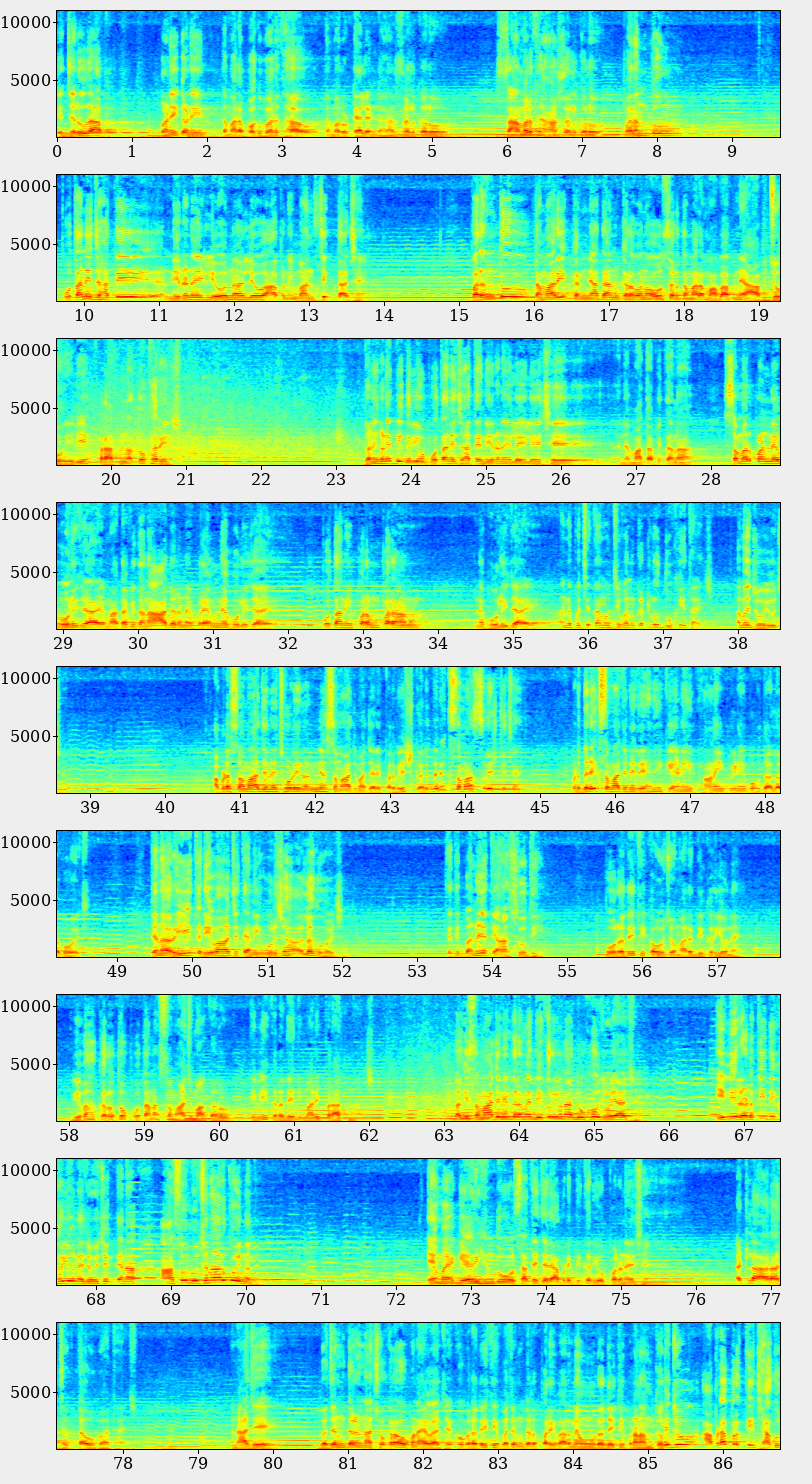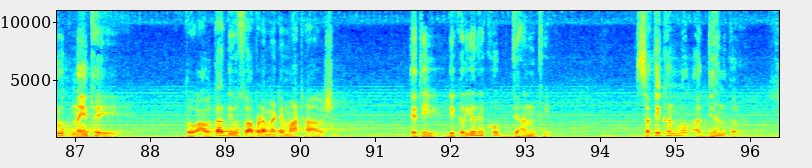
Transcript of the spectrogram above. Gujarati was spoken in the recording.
કે જરૂર આપ ભણી ગણી તમારા પગભર થાવ તમારું ટેલેન્ટ હાંસલ કરો, સામર્થ્ય હાંસલ કરો. પરંતુ પોતાની જાતે નિર્ણય લ્યો, ન લ્યો, આપની માનસિકતા છે. પરંતુ તમારી કન્યાદાન કરવાનો અવસર તમારા મા બાપને આપજો, એવી પ્રાર્થના તો ખરી જ. ઘણી ઘણી દીકરીઓ પોતાની જાતે નિર્ણય લઈ લે છે અને માતા પિતાના સમર્પણને ભૂલી જાય માતા પિતાના આદરને, પ્રેમને ભૂલી જાય, પોતાની પરંપરાને ભૂલી જાય અને પછી તેનું જીવન કેટલું દુઃખી થાય છે. અમે જોયું છે. આપણા સમાજને છોડીને અન્ય સમાજમાં જ્યારે પ્રવેશ કરે, દરેક સમાજ શ્રેષ્ઠ છે. પણ દરેક સમાજની રહેણી, કહેણી, ખાણી, પીણી બહુ અલગ હોય છે. તેના રીત, રિવાજ, તેની ઊર્જા અલગ હોય છે. તેથી બને ત્યાં સુધી. બહુ હૃદયથી કહું છું, મારે દીકરીઓને વિવાહ કરો તો પોતાના સમાજમાં કરો, તેવી એક હૃદયની મારી પ્રાર્થના છે. બાકી સમાજની અંદર અમે દીકરીઓના દુઃખો જોયા છે. એવી રડતી દીકરીઓને જોઈ છે કે તેના આંસુ લૂછનાર કોઈ નથી. એમાં ગેર હિન્દુઓ સાથે જ્યારે આપણી દીકરીઓ પરણે છે, એટલા અરાજકતા ઊભા થાય છે. અને આજે ભજન દળના છોકરાઓ પણ આવ્યા છે. ખૂબ હૃદયથી ભજન દળ પરિવારને હું હૃદયથી પ્રણામ કરું જો આપણા પ્રત્યે જાગૃત નહીં થઈ તો આવતા દિવસો આપણા માટે માઠા આવશે. તેથી દીકરીઓને ખૂબ ધ્યાનથી સતીખંડનું અધ્યયન કરો.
